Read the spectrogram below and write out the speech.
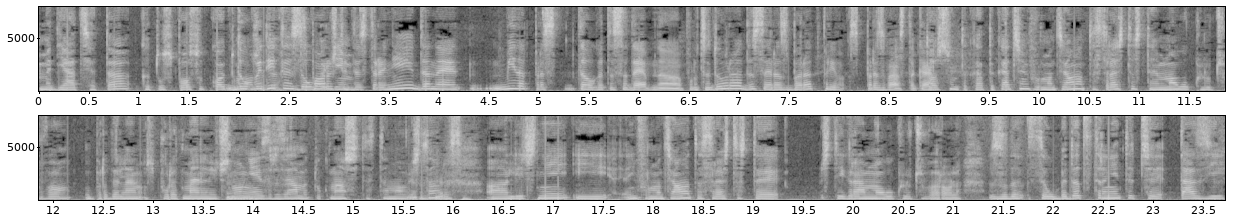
медиацията като способ, който да може убедите да, спорещите да страни да не минат през дългата съдебна процедура, да се разберат при, през вас. Така. Точно така. Така че информационната среща ще е много ключова, определено, според мен лично. Mm-hmm. Ние изразяваме тук нашите становища а, лични и информационната среща ще, ще играе много ключова роля, за да се убедат страните, че тази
